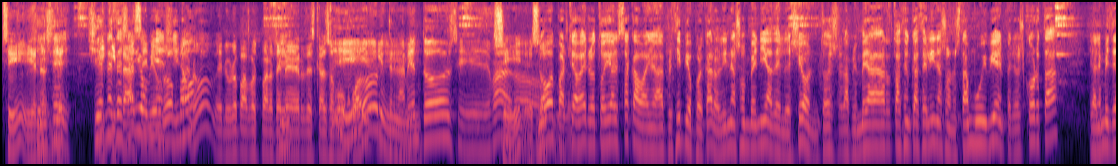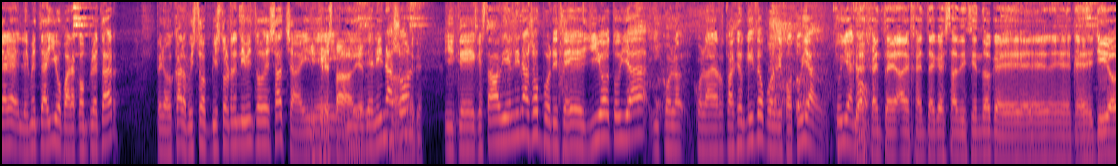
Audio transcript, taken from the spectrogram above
Sí, y, en- Si se- si y es necesario, en bien, Europa, si no- En Europa, pues para tener descanso con Sí, jugador. y y- entrenamientos y demás. Sí, ¿no? eso. No, el partido, a ver, el otro día le sacaba al principio, porque claro, Linason venía de lesión. Entonces, la primera rotación que hace Linason está muy bien, pero es corta. Ya le mete, le mete a Gio para completar. Pero claro, visto, visto el rendimiento de Sacha y, Y de, y de Linason, Ah, que- y que, que estaba bien Linason, pues dice Gio tuya, y con la, con la rotación que hizo, pues dijo tuya, tuya no. hay, gente, hay gente que está diciendo que, que Gio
